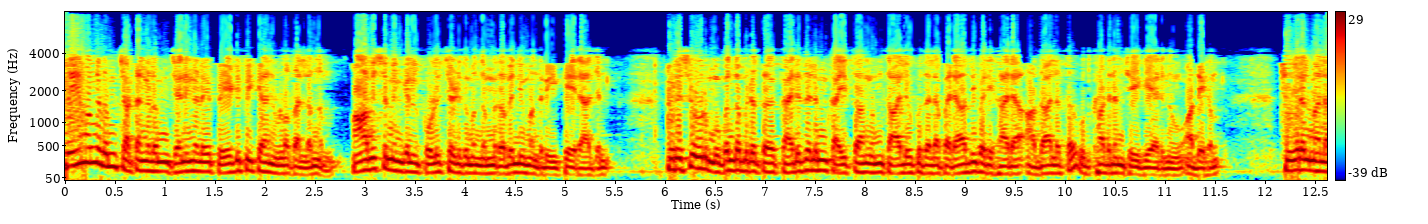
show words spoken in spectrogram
നിയമങ്ങളും ചട്ടങ്ങളും ജനങ്ങളെ പേടിപ്പിക്കാനുള്ളതല്ലെന്നും ആവശ്യമെങ്കിൽ പൊളിച്ചെഴുതുമെന്നും റവന്യൂ മന്ത്രി കെ രാജൻ തൃശൂർ മുകുന്ദപുരത്ത് കരുതലും കൈത്താങ്ങും താലൂക്കുതല പരാതി പരിഹാര അദാലത്ത് ഉദ്ഘാടനം ചെയ്യുകയായിരുന്നു അദ്ദേഹം. ചൂരൽമല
